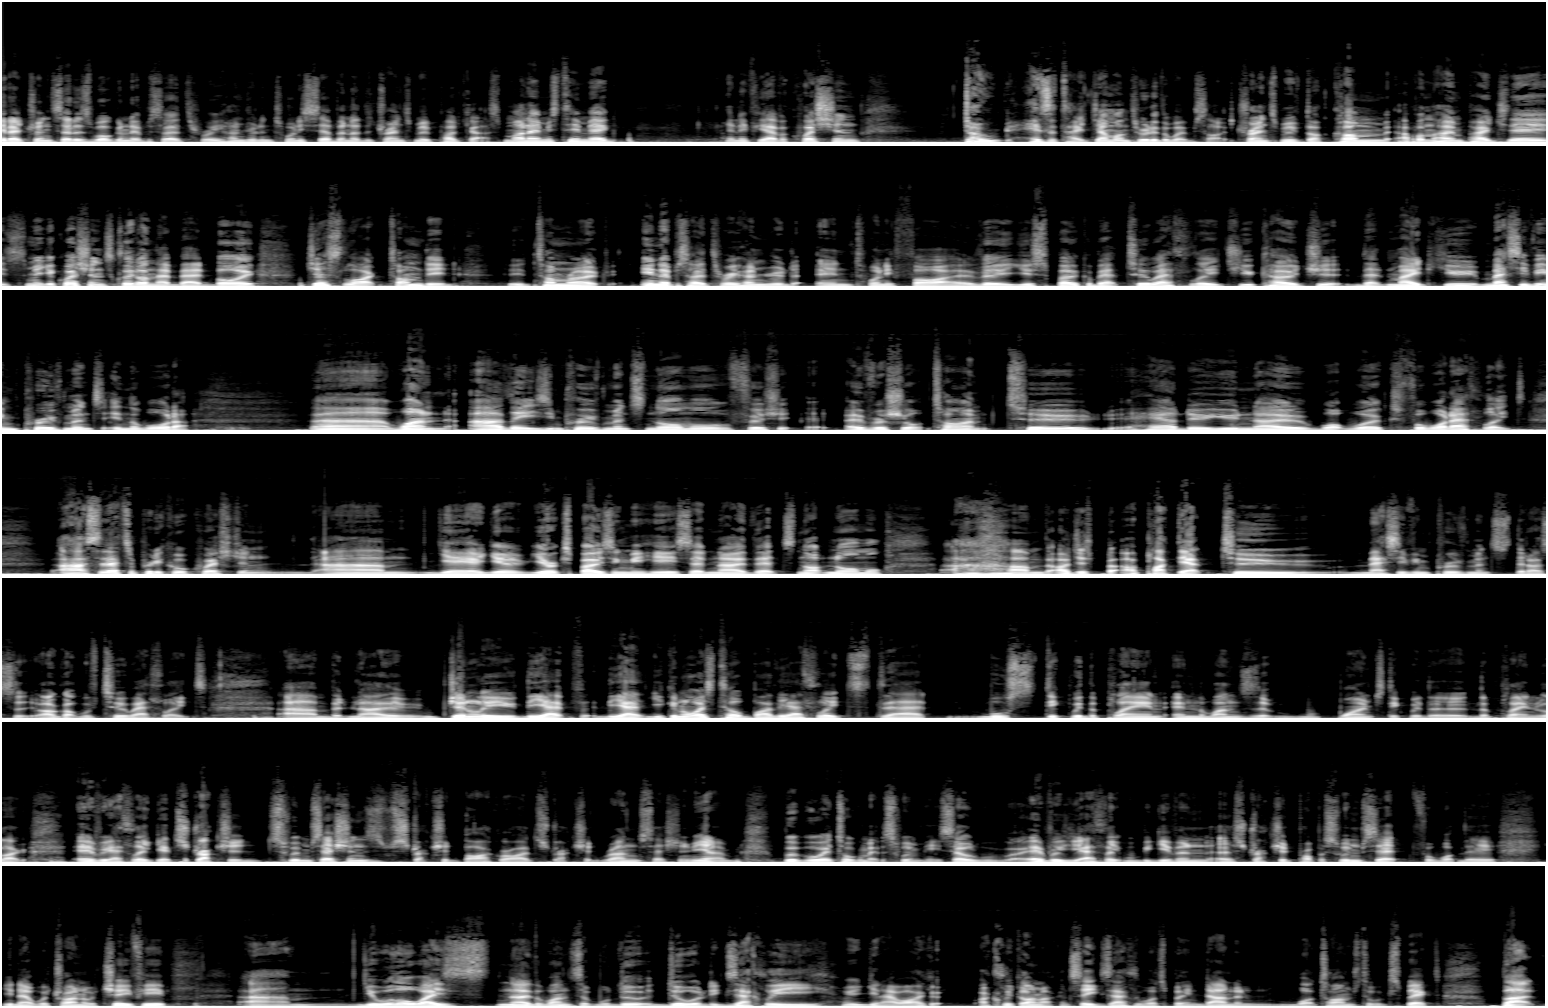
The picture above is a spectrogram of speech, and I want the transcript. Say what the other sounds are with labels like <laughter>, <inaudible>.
G'day, trendsetters. Welcome to episode 327 of the Transmove podcast. My name is Tim Egg, and if you have a question, don't hesitate. Jump on through to the website, transmove.com. Up on the homepage there, submit your questions. Click on that bad boy, just like Tom did. Tom wrote, in episode 325, uh, you spoke about two athletes you coach that made you massive improvements in the water. Uh, one, are these improvements normal for sh- over a short time? Two, how do you know what works for what athletes? Uh, so that's a pretty cool question. Um, yeah, you're, you're exposing me here. So no, that's not normal. <laughs> Um, I just I plucked out two massive improvements that I, I got with two athletes. Um, but no, generally the the you can always tell by the athletes that will stick with the plan and the ones that won't stick with the, the plan. Like every athlete gets structured swim sessions, structured bike rides, structured run session. You know, but we're talking about the swim here. So every athlete will be given a structured proper swim set for what they're, you know, we're trying to achieve here. Um, you will always know the ones that will do do it exactly. You know, I I click on, I can see exactly what's been done and what times to expect. But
